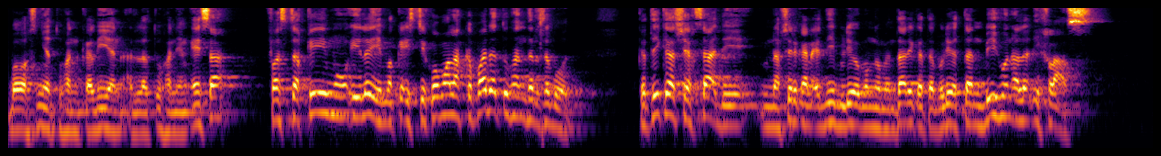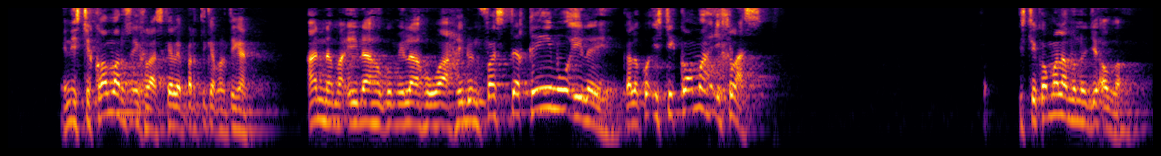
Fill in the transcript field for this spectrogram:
bahwasanya Tuhan kalian adalah Tuhan yang esa, fastaqimu ilaihi maka istiqomalah kepada Tuhan tersebut. Ketika Syekh Sa'di menafsirkan ayat ini beliau mengomentari kata beliau tanbihun ala ikhlas. Ini istiqomah harus ikhlas. Kalian perhatikan perhatikan. Annama ilahukum ilahu wahidun fastaqimu ilaihi. Kalau kau istiqomah ikhlas. Istiqomahlah menuju Allah.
